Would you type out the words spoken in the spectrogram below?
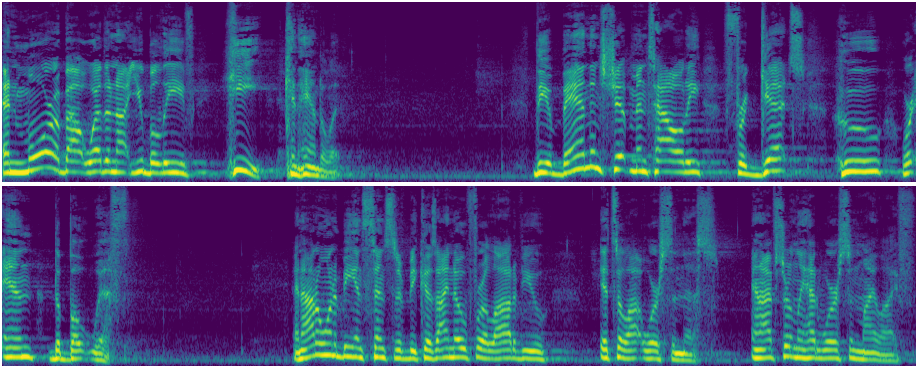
and more about whether or not you believe He can handle it. The abandoned ship mentality forgets who we're in the boat with. And I don't want to be insensitive because I know for a lot of you, it's a lot worse than this. And I've certainly had worse in my life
